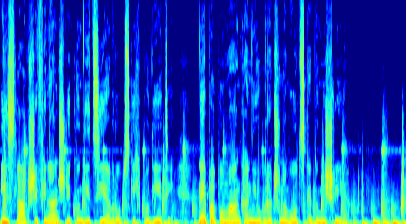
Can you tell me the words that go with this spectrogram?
in slabši finančni kondiciji evropskih podjetij, ne pa pomankanju računovodske domišljije.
